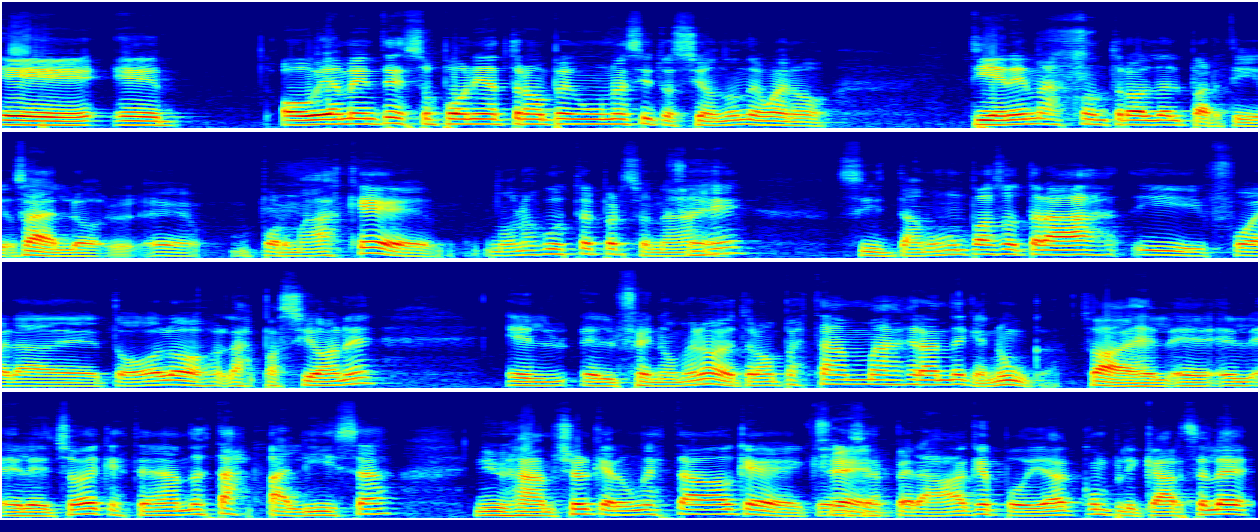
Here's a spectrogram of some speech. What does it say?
eh, eh, obviamente eso pone a Trump en una situación donde, bueno, tiene más control del partido. O sea, lo- eh, por más que no nos guste el personaje, si damos un paso atrás y fuera de todas las pasiones, el, el fenómeno de Trump está más grande que nunca. ¿Sabes? El, el- el hecho de que esté dando estas palizas, New Hampshire, que era un estado que, que Sí. se esperaba que podía complicársele,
